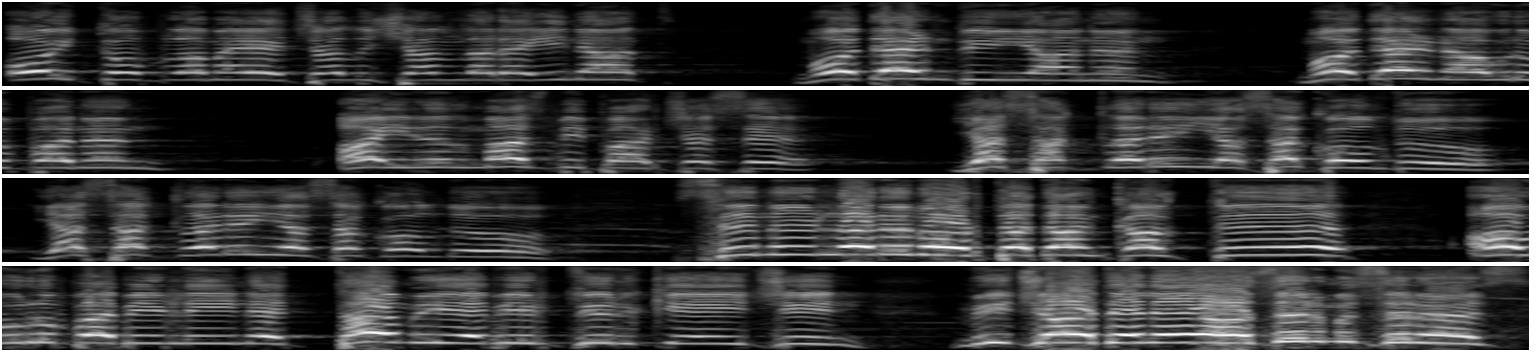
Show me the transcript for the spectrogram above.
oy toplamaya çalışanlara inat, modern dünyanın, modern Avrupa'nın ayrılmaz bir parçası. Yasakların yasak olduğu, yasakların yasak olduğu, sınırların ortadan kalktığı Avrupa Birliği'ne tam üye bir Türkiye için mücadeleye hazır mısınız?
